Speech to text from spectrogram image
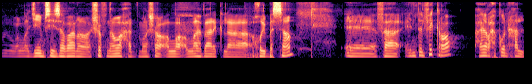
والله جي إم سي سافانا شفنا واحد ما شاء الله الله يبارك لاخوي بسام. آه فأنت الفكرة هاي راح يكون حل.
